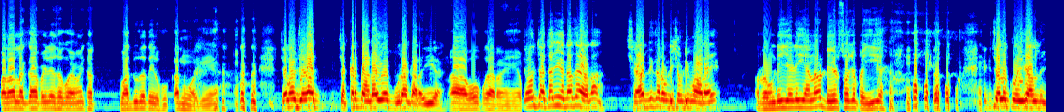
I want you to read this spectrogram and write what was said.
ਪਤਾ ਲੱਗਾ ਪਹਿਲੇ ਸਗੋਂ ਐਵੇਂ ਖ- ਵਾਧੂ ਦਾ ਤੇਲ ਫੂਕਣ ਨੂੰ ਆ ਗਏ ਚਲੋ ਜਿਹੜਾ ਚੱਕਰ ਪੈਂਦਾ ਉਹ ਪੂਰਾ ਕਰ ਰਹੀ ਆ। ਆ ਉਹ ਕਰ ਰਹੇ ਆ। ਚਲੋ ਚਾਚਾ ਜੀ ਇਹਨਾਂ ਤੇ ਹੈ ਨਾ ਸ਼ਹਿਰ ਦੀ ਤਾਂ ਰੌਂਡੀ ਛੌਂਡੀ ਮਾਰ ਆਏ। ਰੌਂਡੀ ਜਿਹੜੀ ਆ ਨਾ ਉਹ 150 ਚ ਪਈ ਆ। ਚਲੋ ਕੋਈ ਗੱਲ ਨਹੀਂ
